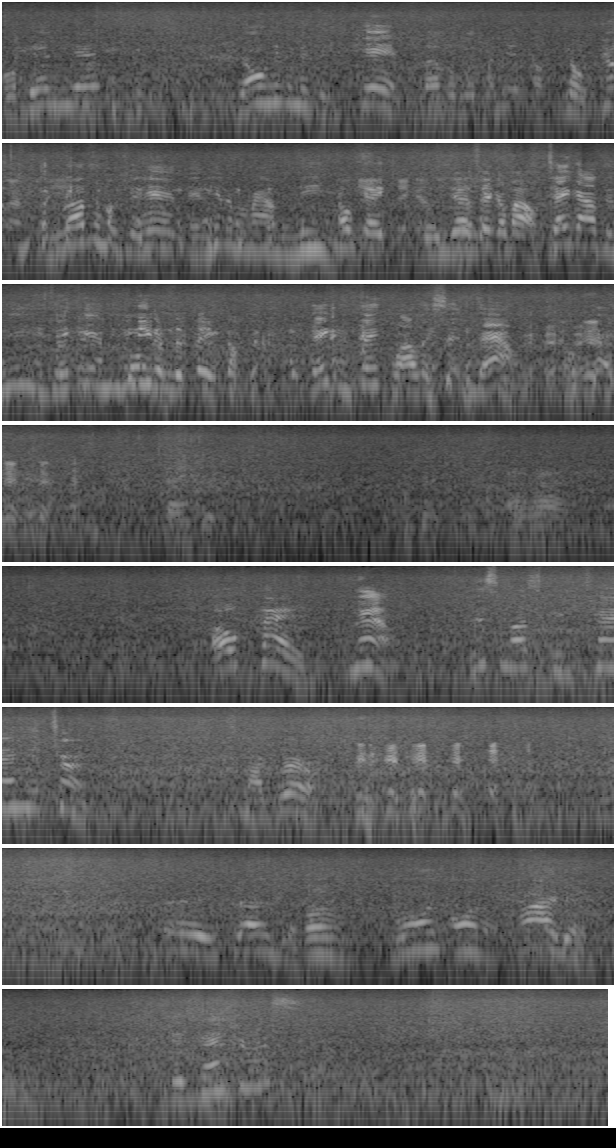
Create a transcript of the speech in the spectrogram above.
Or better yet, don't hit him at the head. Love him with my head. Oh, no. No, love him with your head and hit him around the knees. Okay. Yeah, take him out. Take out the knees. They can't be We need them to think. They can think while they're sitting down. Okay. Thank you. Okay. All right. Okay, now, this must be Tanya Turner. It's my girl. hey, Tanya. Um, Born on a Friday. Adventurous,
